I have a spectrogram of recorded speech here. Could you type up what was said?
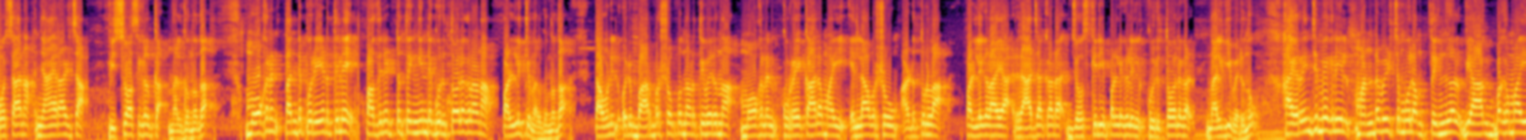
ഓശാന ഞായറാഴ്ച വിശ്വാസികൾക്ക് നൽകുന്നത്. മോഹനൻ തന്റെ പുരയിടത്തിലെ പതിനെട്ട് തെങ്ങിന്റെ കുരുത്തോലകളാണ് പള്ളിക്ക് നൽകുന്നത്. ടൗണിൽ ഒരു ബാർബർ ഷോപ്പ് നടത്തിവരുന്ന മോഹനൻ കുറെ കാലമായി എല്ലാ വർഷവും അടുത്തുള്ള പള്ളികളായ രാജാക്കാട് ജോസ്കിരി പള്ളികളിൽ കുരുത്തോലകൾ നൽകി വരുന്നു. ഹൈറേഞ്ച് മേഖലയിൽ മണ്ടവീഴ്ച മൂലം തെങ്ങുകൾ വ്യാപകമായി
